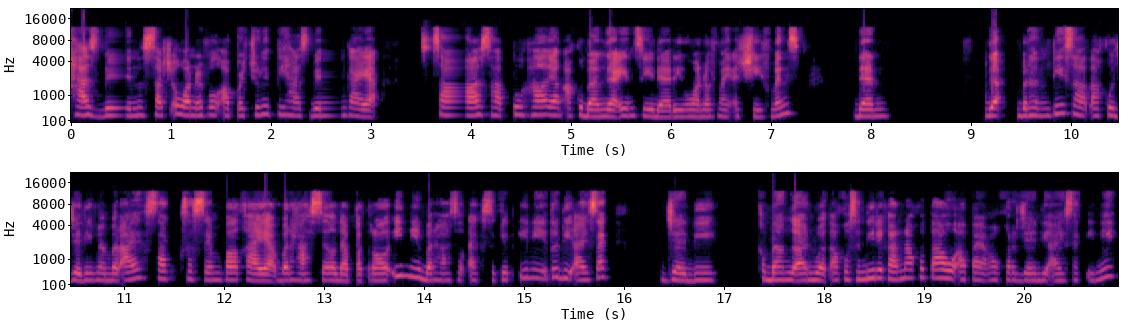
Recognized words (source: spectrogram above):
has been such a wonderful opportunity. Has been kayak salah satu hal yang aku banggain sih dari one of my achievements. Dan gak berhenti saat aku jadi member Isaac sesimpel kayak berhasil dapat role ini berhasil execute ini itu di Isaac jadi kebanggaan buat aku sendiri. Karena aku tahu apa yang aku kerjain di Isaac ini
